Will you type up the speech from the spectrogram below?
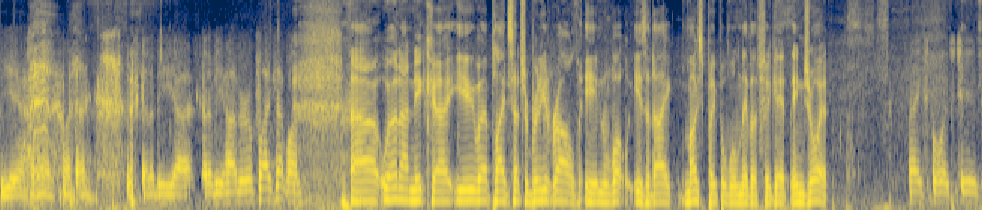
Yeah, I know. I know. It's going to be uh, it's going to be hard to replace that one. Uh, well done, Nick. Uh, you uh, played such a brilliant role in what is a day most people will never forget. Enjoy it. Thanks, boys. Cheers.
